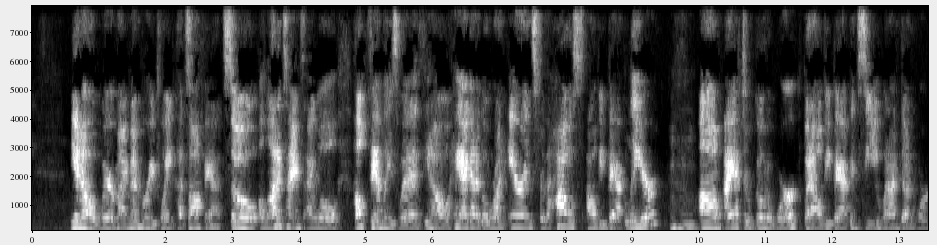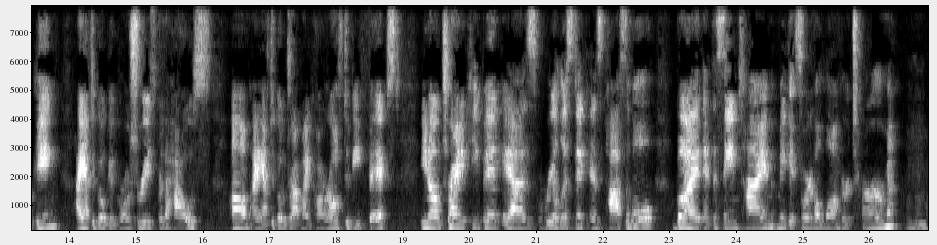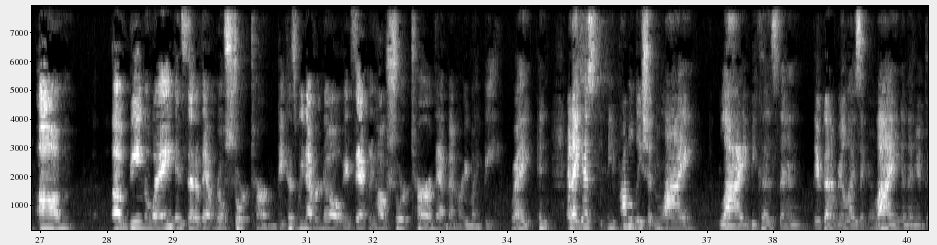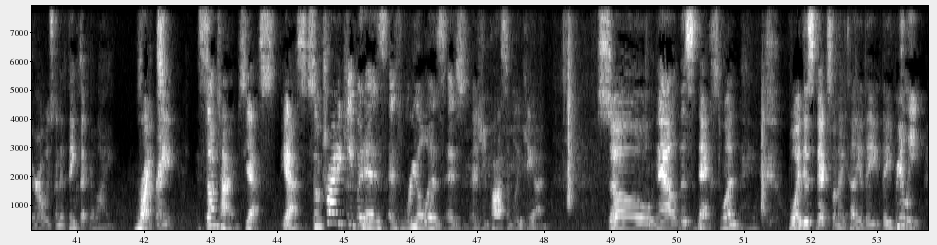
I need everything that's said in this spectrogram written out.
you know, where my memory point cuts off at. So a lot of times I will help families with, you know, hey, I got to go run errands for the house. I'll be back later. Mhm. Um, I have to go to work, but I'll be back and see you when I'm done working. I have to go get groceries for the house. Um, I have to go drop my car off to be fixed. You know, try to keep it as realistic as possible, but at the same time, make it sort of a longer term Mhm. um, of being away instead of that real short term because we never know exactly how short term that memory might be. Right. And and I guess you probably shouldn't lie lie because then they're going to realize that you're lying and then you're, they're always going to think that you're lying, Right. right? Sometimes, yes, yes. So try to keep it as as real as as as you possibly can. So now this next one, boy, this next one I tell you, they they really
